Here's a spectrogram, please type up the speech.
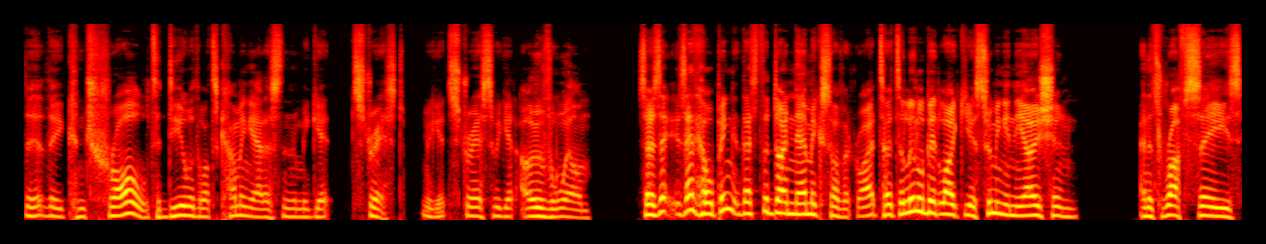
the the control to deal with what's coming at us, and then we get stressed. We get stressed, we get overwhelmed. So is that is that helping? That's the dynamics of it, right? So it's a little bit like you're swimming in the ocean and it's rough seas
